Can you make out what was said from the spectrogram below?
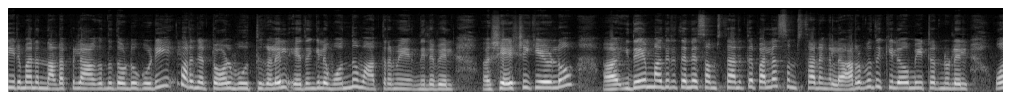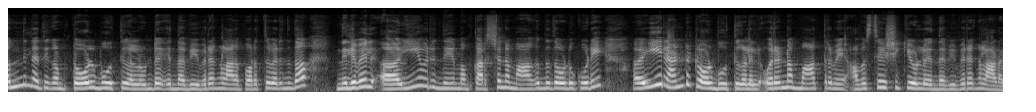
തീരുമാനം നടപ്പിലാകുന്നതോടുകൂടി പറഞ്ഞ ടോൾ ബൂത്തുകളിൽ ഏതെങ്കിലും ഒന്ന് മാത്രമേ നിലവിൽ ശേഷിക്കുകയുള്ളൂ. ഇതേമാതിരി തന്നെ സംസ്ഥാനത്ത് പല സംസ്ഥാനങ്ങളിൽ അറുപത് കിലോമീറ്ററിനുള്ളിൽ ഒന്നിലധികം ടോൾ ബൂത്തുകളുണ്ട് എന്ന വിവരങ്ങളാണ് പുറത്തു വരുന്നത് നിലവിൽ ഈ ഒരു നിയമം കർശനമാകുന്നതോടുകൂടി ഈ രണ്ട് ടോൾ ബൂത്തുകളിൽ ഒരെണ്ണം മാത്രമേ അവശേഷിക്കുകയുള്ളൂ എന്ന വിവരങ്ങളാണ്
